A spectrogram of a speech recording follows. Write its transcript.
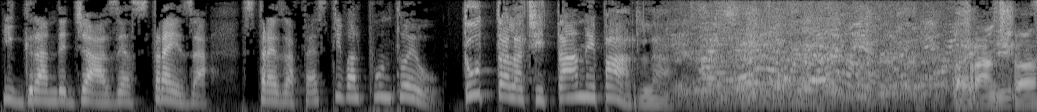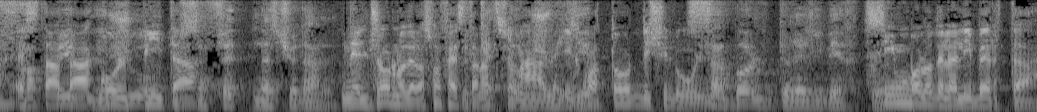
Il grande jazz a Stresa. stresafestival.eu. Tutta la città ne parla. La Francia è stata colpita nel giorno della sua festa nazionale, il 14 luglio, simbolo della libertà.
